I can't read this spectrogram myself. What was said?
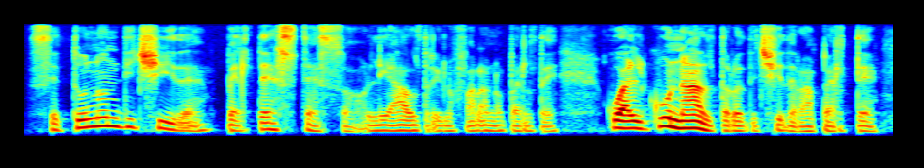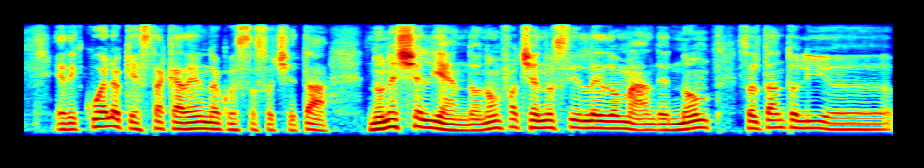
se tu non decidi per te stesso, gli altri lo faranno per te, qualcun altro deciderà per te. Ed è quello che sta accadendo a questa società, non è scegliendo, non facendosi le domande, non soltanto lì, uh,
